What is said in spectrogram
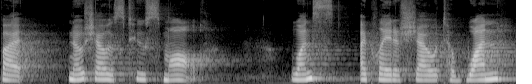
But no show is too small. Once I played a show to one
